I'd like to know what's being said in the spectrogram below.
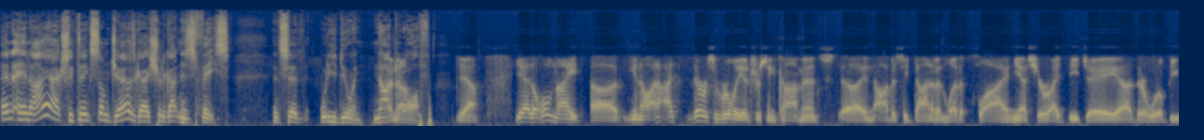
And and I actually think some jazz guy should have gotten his face and said, "What are you doing? Knock Enough. it off." Yeah. Yeah, the whole night, uh, you know, I, I, there were some really interesting comments, uh, and obviously Donovan let it fly. And yes, you're right, DJ. Uh, there will be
